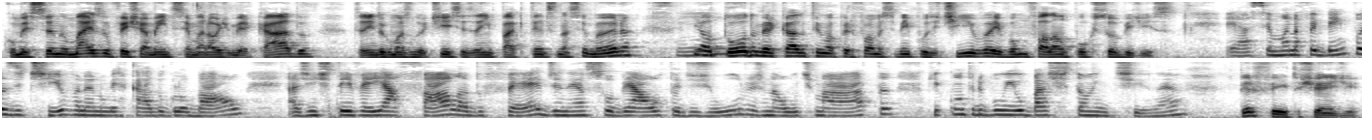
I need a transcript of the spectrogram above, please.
começando mais um fechamento semanal de mercado, trazendo algumas notícias impactantes na semana, Sim. e ao todo o mercado tem uma performance bem positiva e vamos falar um pouco sobre isso. É, a semana foi bem positiva né, no mercado global. A gente teve aí a fala do Fed né, sobre a alta de juros na última ata, que contribuiu bastante. Né? Perfeito, Xande.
